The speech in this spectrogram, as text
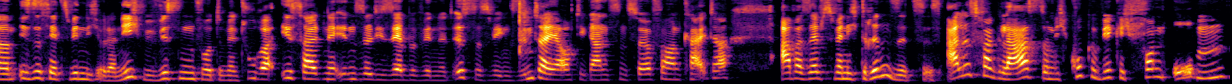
ähm, ist es jetzt windig oder nicht. Wir wissen, Fuerteventura ist halt eine Insel, die sehr bewindet ist. Deswegen sind da ja auch die ganzen Surfer und Kiter. Aber selbst wenn ich drin sitze, ist alles verglast und ich gucke wirklich von oben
